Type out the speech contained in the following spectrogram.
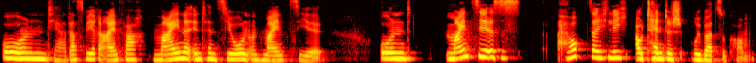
Und ja, das wäre einfach meine Intention und mein Ziel. Und mein Ziel ist es hauptsächlich authentisch rüberzukommen.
